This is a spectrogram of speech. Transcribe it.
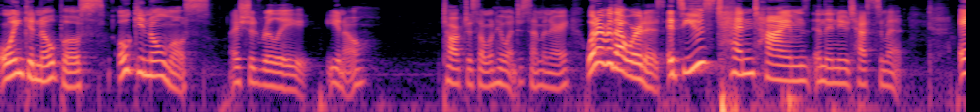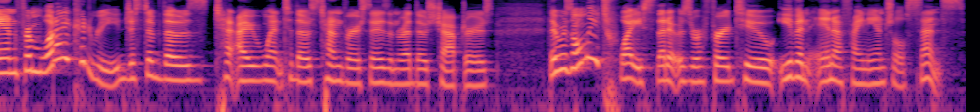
oinkinopos, okinomos, I should really, you know, talk to someone who went to seminary. Whatever that word is. It's used 10 times in the New Testament. And from what I could read, just of those, te- I went to those 10 verses and read those chapters, there was only twice that it was referred to even in a financial sense.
